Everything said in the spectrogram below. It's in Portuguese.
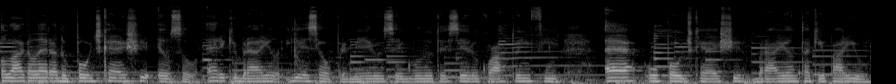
Olá, galera do podcast. Eu sou Eric Bryan e esse é o primeiro, segundo, terceiro, quarto, enfim, é o podcast Bryan Tá Que Pariu.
